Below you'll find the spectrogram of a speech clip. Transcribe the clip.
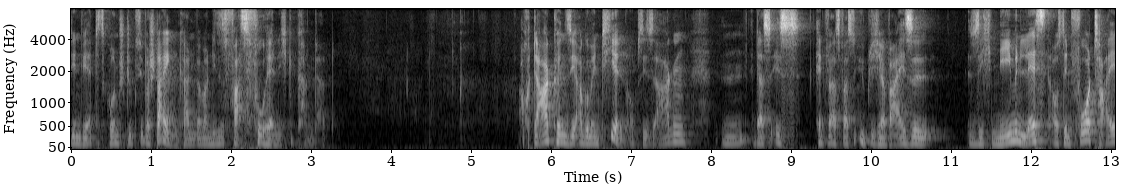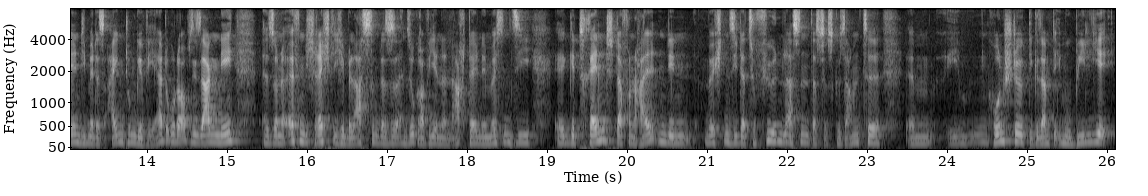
den Wert des Grundstücks übersteigen kann, wenn man dieses Fass vorher nicht gekannt hat. Auch da können Sie argumentieren, ob Sie sagen, hm, das ist etwas, was üblicherweise sich nehmen lässt aus den Vorteilen, die mir das Eigentum gewährt, oder ob Sie sagen, nee, äh, so eine öffentlich-rechtliche Belastung, das ist ein so gravierender Nachteil, den möchten Sie äh, getrennt davon halten, den möchten Sie dazu führen lassen, dass das gesamte ähm, Grundstück, die gesamte Immobilie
